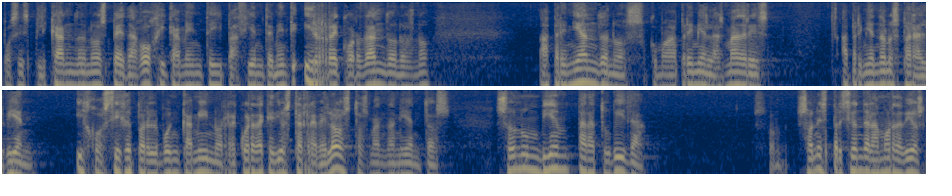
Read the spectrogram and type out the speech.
pues explicándonos pedagógicamente y pacientemente y recordándonos, ¿no? Apremiándonos, como apremian las madres, apremiándonos para el bien. Hijo, sigue por el buen camino, recuerda que Dios te reveló estos mandamientos. Son un bien para tu vida son, expresión del amor de Dios.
